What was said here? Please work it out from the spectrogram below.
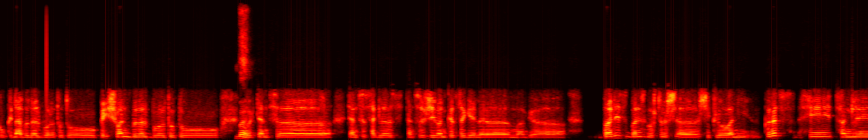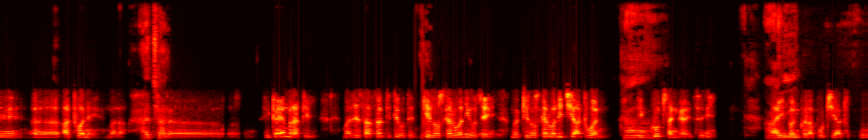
कोकणाबद्दल बोलत होतो पेशवांबद्दल बोलत होतो. मग त्यांचं त्यांचं सगळं त्यांचं जीवन कसं गेलं मग बरीच बरीच गोष्ट शिकलो आणि खरंच हे चांगले आठवण आहे मला. तर हे कायम राहतील. माझे सासर तिथे होते. किर्लोस्करवादी होते. मग किर्लोस्करवादीची आठवण. खूप सांगायचे. आई पण कोल्हापूरची आठवण.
